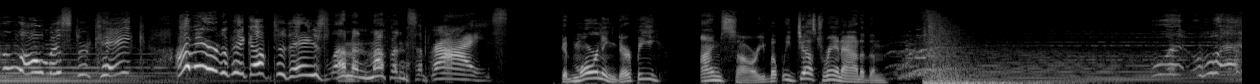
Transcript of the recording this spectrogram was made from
Hello, Mr. Cake. I'm here to pick up today's lemon muffin surprise. Good morning, Derpy. I'm sorry, but we just ran out of them. What, what,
